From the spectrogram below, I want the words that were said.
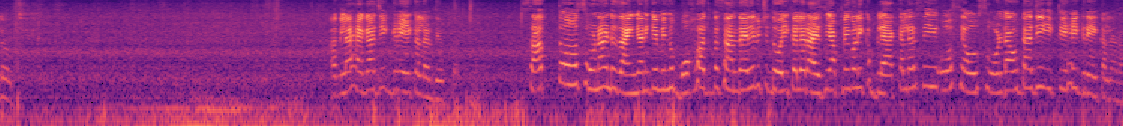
ਲਓ ਜੀ। ਅਗਲਾ ਹੈਗਾ ਜੀ ਗ੍ਰੇ ਕਲਰ ਦੇ ਉੱਪਰ। ਸਭ ਤੋਂ ਸੋਹਣਾ ਡਿਜ਼ਾਈਨ ਯਾਨੀ ਕਿ ਮੈਨੂੰ ਬਹੁਤ ਪਸੰਦ ਆ। ਇਹਦੇ ਵਿੱਚ ਦੋ ਹੀ ਕਲਰ ਆਏ ਸੀ। ਆਪਣੇ ਕੋਲ ਇੱਕ ਬਲੈਕ ਕਲਰ ਸੀ, ਉਹ ਸੋਲਡ ਆਊਟ ਆ ਜੀ। ਇੱਕ ਇਹ ਗ੍ਰੇ ਕਲਰ ਆ।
